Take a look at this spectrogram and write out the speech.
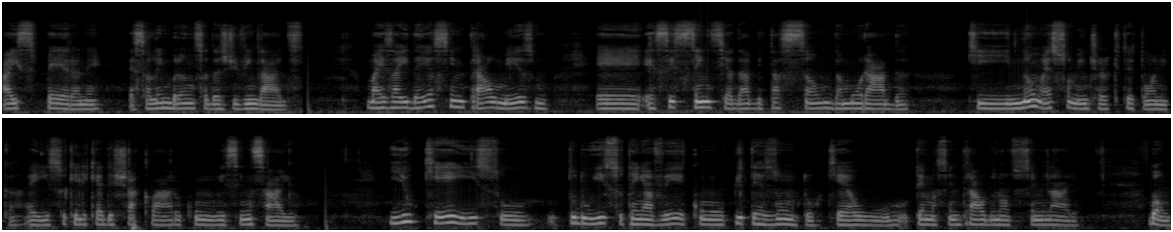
a espera, né? Essa lembrança das divindades. Mas a ideia central mesmo é essa essência da habitação, da morada, que não é somente arquitetônica, é isso que ele quer deixar claro com esse ensaio. E o que isso, tudo isso tem a ver com o Peter Zumthor, que é o tema central do nosso seminário? Bom,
